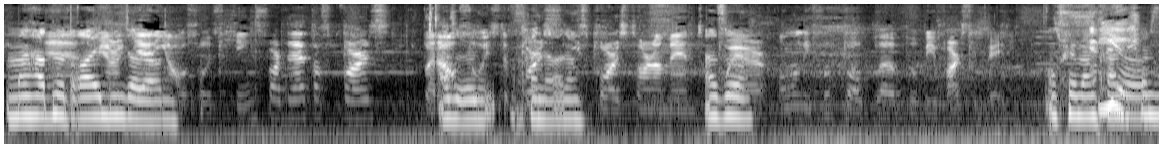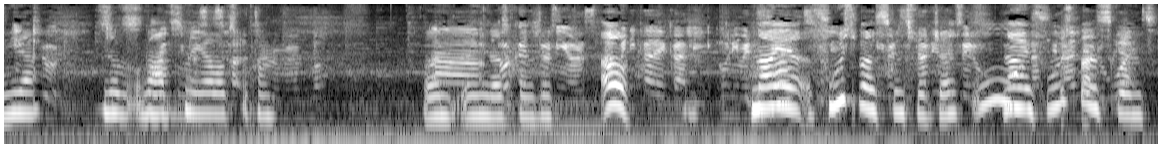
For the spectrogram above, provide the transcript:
Man hat nur drei Niederlagen. getting also Also also keine Ahnung. Also-. Okay, man kann schon wieder so gratis Megabox bekommen. Und irgendwas komisches. Oh, neue Fußballskins für Jess. Neue Fußballskins.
